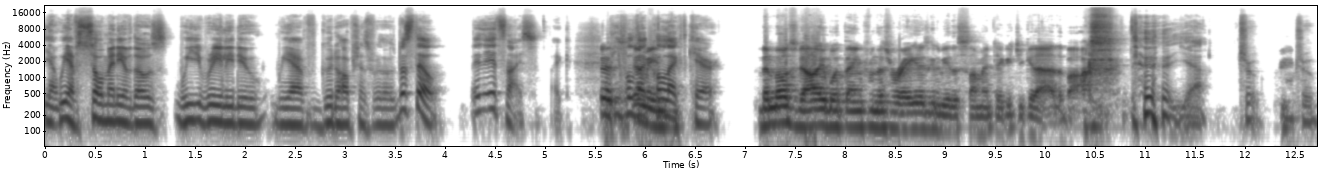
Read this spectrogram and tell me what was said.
Yeah, we have so many of those. We really do. We have good options for those. But still, it, it's nice. Like It's- people I that mean, collect care. The most valuable thing from this raid is going to be the summon ticket you get out of the box. yeah, true, true.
